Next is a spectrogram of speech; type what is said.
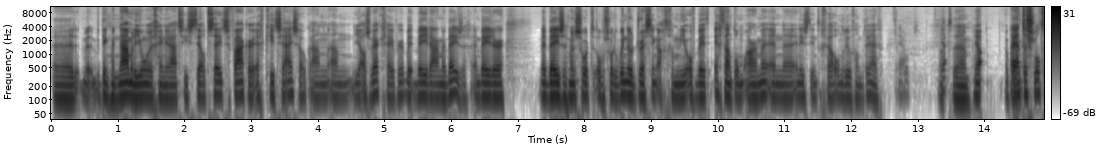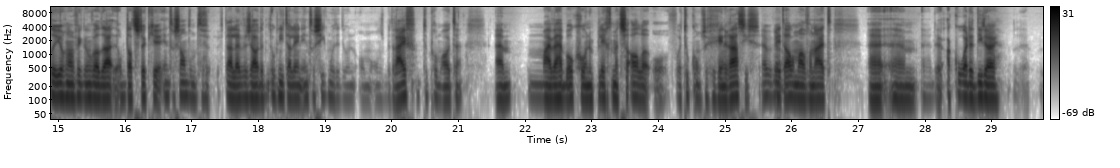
uh, ik denk met name de jongere generatie stelt steeds vaker echt kritische eisen ook aan, aan je als werkgever. Ben, ben je daarmee bezig? En ben je er mee bezig met een soort, op een soort window dressing-achtige manier? Of ben je het echt aan het omarmen en, en is het integraal onderdeel van het bedrijf? Ja. Dat, ja. ja. Okay. en tenslotte, Johan, vind ik nog wel daar, op dat stukje interessant om te vertellen. We zouden het ook niet alleen intrinsiek moeten doen om ons bedrijf te promoten. Um, maar we hebben ook gewoon een plicht met z'n allen voor toekomstige generaties. We weten allemaal vanuit uh, um, de akkoorden die er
